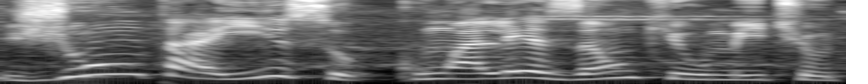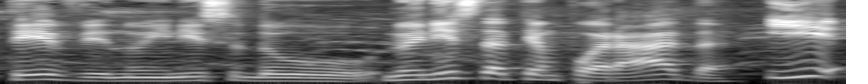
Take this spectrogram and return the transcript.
Junta isso com a lesão que o Mitchell teve no início do no início da temporada e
